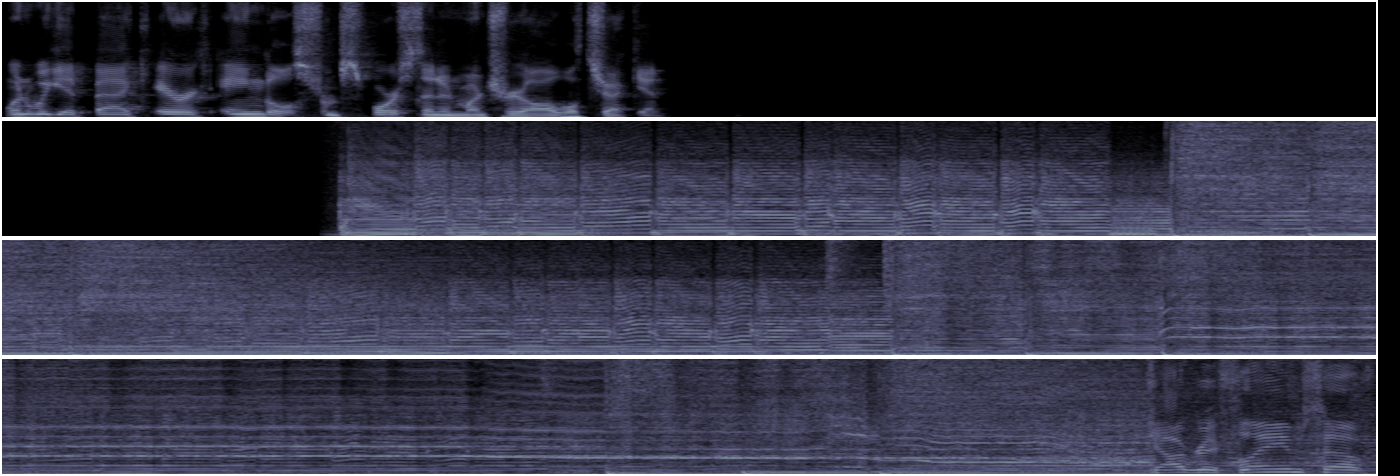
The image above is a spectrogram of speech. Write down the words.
when we get back. Eric Engels from Sportsnet in Montreal will check in. Calgary Flames have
